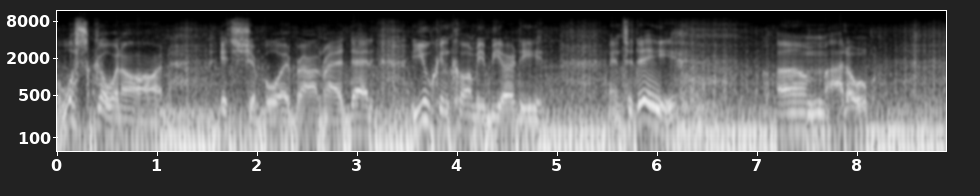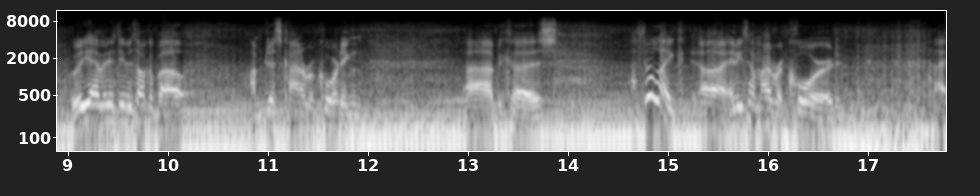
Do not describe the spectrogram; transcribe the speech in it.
What's going on? It's your boy Brown Rat Dad. You can call me BRD. And today, um, I don't really have anything to talk about. I'm just kind of recording uh, because I feel like uh, anytime I record, uh,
